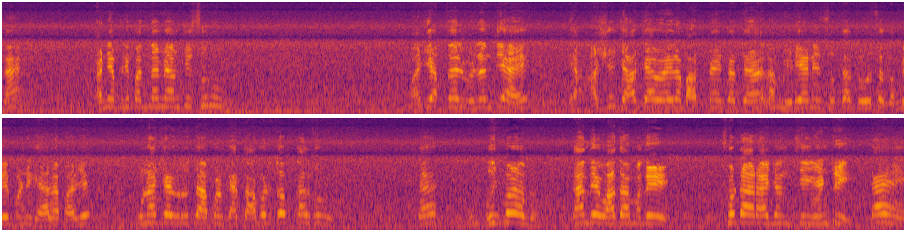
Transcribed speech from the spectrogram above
काय? आणि आपली बदनामी आमची सुरू. माझी आपल्याला विनंती आहे की असे ज्या ज्या वेळेला बातम्या येतात त्यावेळेला मीडियाने सुद्धा थोडंसं गंभीरपणे घ्यायला पाहिजे. कुणाच्या विरुद्ध आपण काय ताबडतोब काल सुरू काय? भुजबळ कांदे वादामध्ये छोटा राजनची एंट्री काय आहे?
